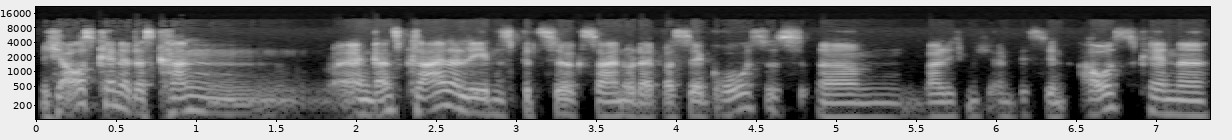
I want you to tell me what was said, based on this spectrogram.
mich auskenne, das kann ein ganz kleiner Lebensbezirk sein oder etwas sehr Großes, ähm, weil ich mich ein bisschen auskenne,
